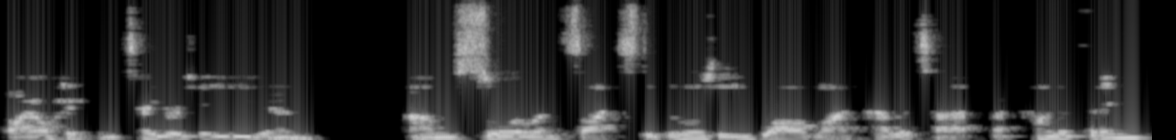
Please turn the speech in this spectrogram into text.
biotic integrity and um, soil and site stability, wildlife habitat, that kind of thing.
